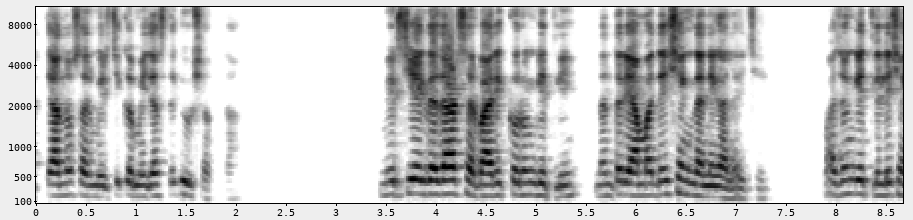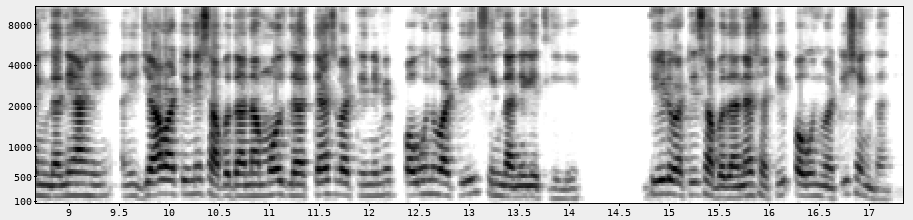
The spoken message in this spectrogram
त्यानुसार मिरची कमी जास्त घेऊ शकता. मिरची एकदा जाडसर बारीक करून घेतली नंतर यामध्ये शेंगदाणे घालायचे. भाजून घेतलेले शेंगदाणे आहे आणि ज्या वाटीने साबुदाणा मोजला त्याच वाटीने मी पाऊन वाटी शेंगदाणे घेतलेले. दीड वाटी साबुदाण्यासाठी पाऊन वाटी शेंगदाणे.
